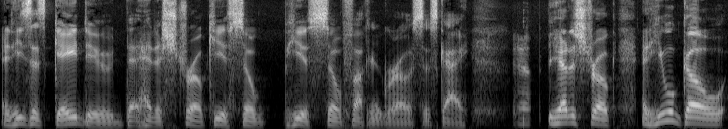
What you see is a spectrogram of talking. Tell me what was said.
and he's this gay dude that had a stroke. He is so he is so fucking gross. This guy. He had a stroke, and he will go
